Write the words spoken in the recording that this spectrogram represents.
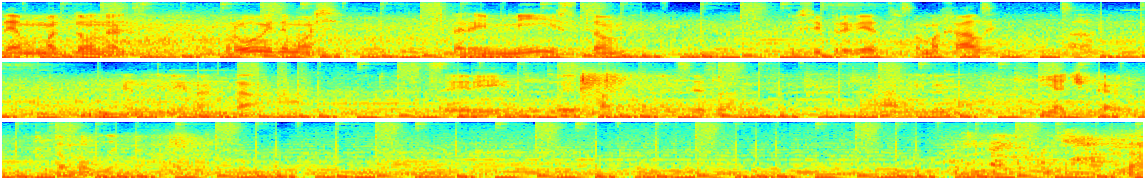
йдемо в Макдональдс. Пройдемось старим містом. Усі привіт, помахали. Ангеліна, так. Да. В піцерії. Ви в Макдональдсі зараз. Ангеліна. Я чекаю замовлення. Так.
